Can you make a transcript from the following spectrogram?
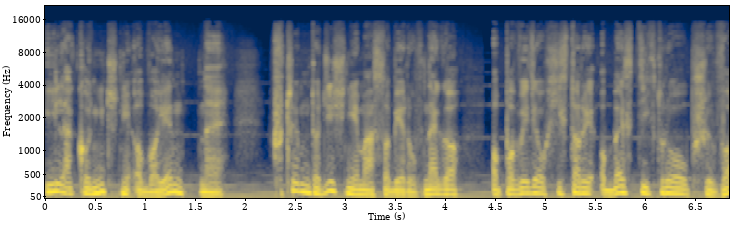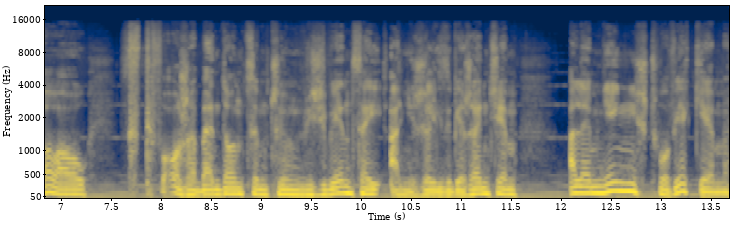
i lakonicznie obojętny, w czym do dziś nie ma sobie równego, opowiedział historię o bestii, którą przywołał stworze będącym czymś więcej aniżeli zwierzęciem, ale mniej niż człowiekiem,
